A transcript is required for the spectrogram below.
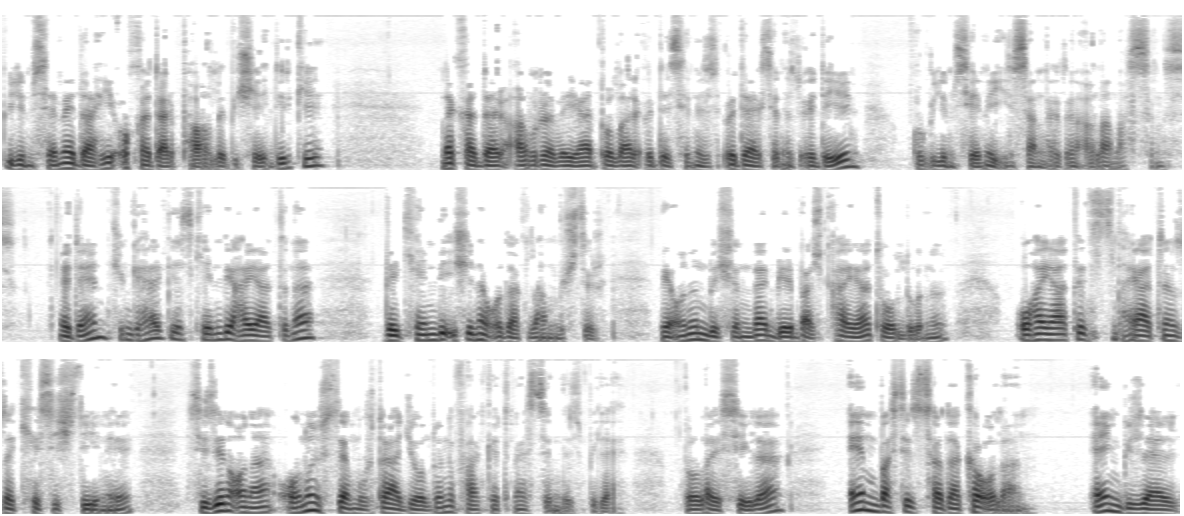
gülümseme dahi o kadar pahalı bir şeydir ki ne kadar avro veya dolar ödeseniz, öderseniz ödeyin o gülümsemeyi insanlardan alamazsınız. Neden? Çünkü herkes kendi hayatına ve kendi işine odaklanmıştır. Ve onun dışında bir başka hayat olduğunu, o hayatın sizin hayatınızda kesiştiğini, sizin ona, onun size muhtaç olduğunu fark etmezsiniz bile. Dolayısıyla en basit sadaka olan, en güzel,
